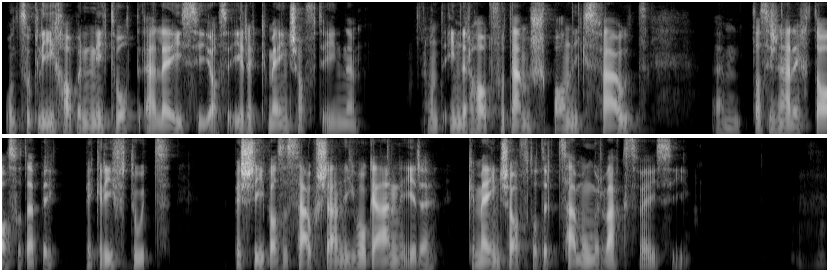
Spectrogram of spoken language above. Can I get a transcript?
und zugleich aber nicht allein sein, also ihre Gemeinschaft innen. Und innerhalb von dem Spannungsfeld, ähm, das ist eigentlich das, was der Be Begriff tut, beschreibt. Also Selbstständige, die gerne in ihrer Gemeinschaft oder zusammen unterwegs sein mhm.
